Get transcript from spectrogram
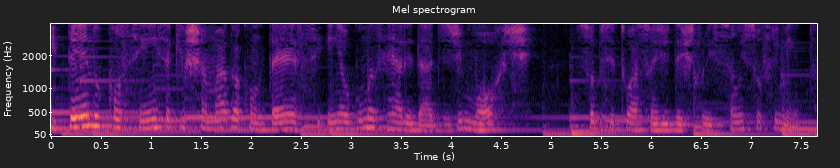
e tendo consciência que o chamado acontece em algumas realidades de morte sob situações de destruição e sofrimento.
